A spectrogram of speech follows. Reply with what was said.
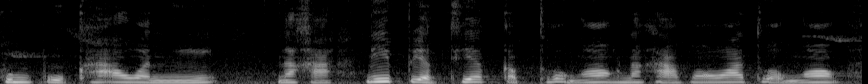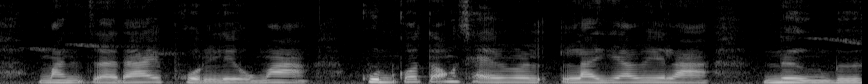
คุณปลูกข้าววันนี้นะคะ นี่เปรียบเทียบกับถั่วงอกนะคะ เพราะว่าถั่วงอกมันจะได้ผลเร็วมาก คุณก็ต้องใช้ระยะเวลา 1 หรือ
